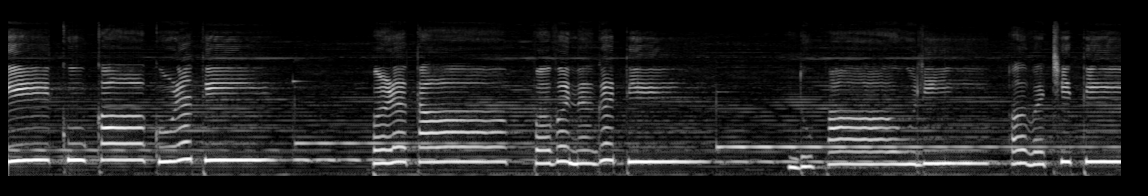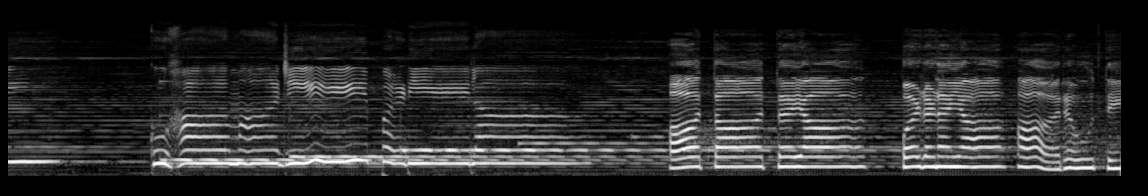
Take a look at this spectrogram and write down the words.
एकुका कुळती पळता पवनगती दुपाउली अवचिती कुहा माजी पडिला आतातया पडणया आरवते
